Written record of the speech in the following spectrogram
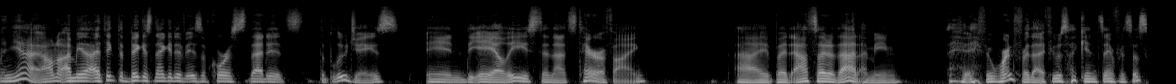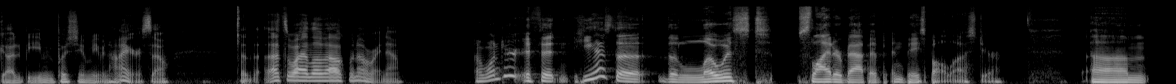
and yeah, I don't know. I mean, I think the biggest negative is, of course, that it's the Blue Jays in the AL East, and that's terrifying. Uh, but outside of that, I mean, if it weren't for that, if he was like in San Francisco, I'd be even pushing him even higher. So that's why I love Alek Manoah right now. I wonder if it he has the the lowest slider BABIP in baseball last year. Um,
